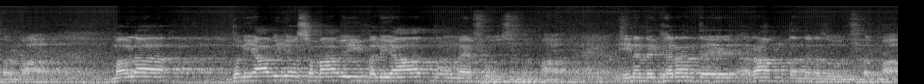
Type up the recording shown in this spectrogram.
فرما۔ مولا دنیاوی و سماوی بلیات تو محفوظ فرما۔ انہ دے گھران تے رام تند نزول فرما۔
